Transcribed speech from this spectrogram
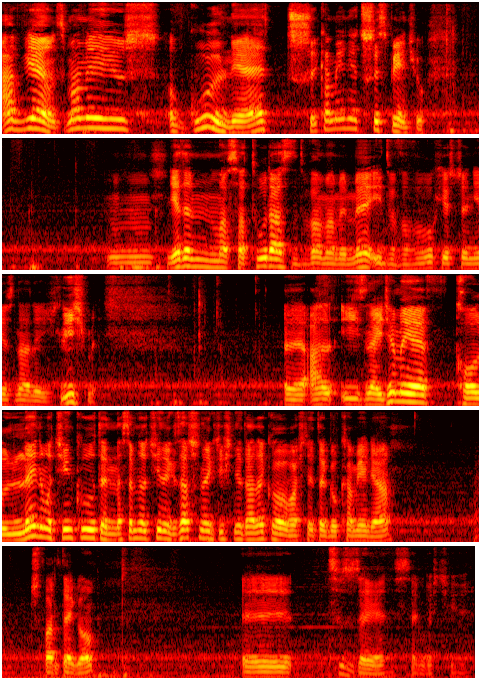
A więc mamy już ogólnie trzy kamienie, trzy z pięciu. Mm, jeden ma Saturas, dwa mamy my i dwóch jeszcze nie znaleźliśmy. E, a, I znajdziemy je w kolejnym odcinku. Ten następny odcinek zacznę gdzieś niedaleko właśnie tego kamienia czwartego. E, co tutaj jest tak właściwie?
